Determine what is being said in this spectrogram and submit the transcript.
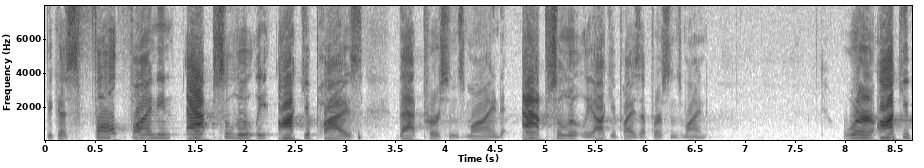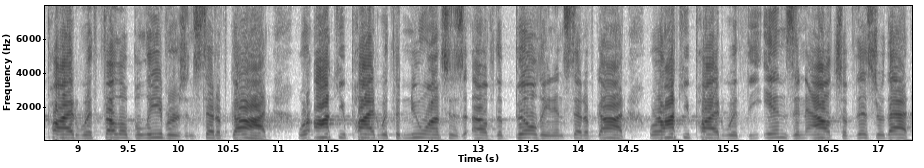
Because fault finding absolutely occupies that person's mind. Absolutely occupies that person's mind. We're occupied with fellow believers instead of God. We're occupied with the nuances of the building instead of God. We're occupied with the ins and outs of this or that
